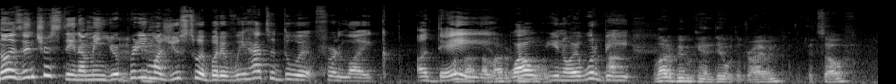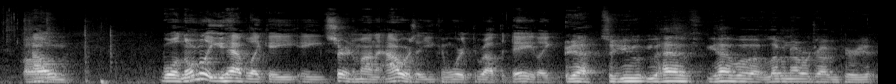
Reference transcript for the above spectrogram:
no, it's interesting. I mean, you're pretty much used to it, but if we had to do it for like a day, A lot- a lot of wow, people- you know, it would be. A lot of people can't deal with the driving itself. How- Um, well normally you have like a, a certain amount of hours that you can work throughout the day like yeah, so you you have you have a 11 hour driving period.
